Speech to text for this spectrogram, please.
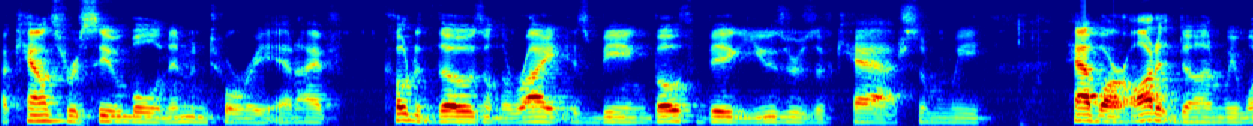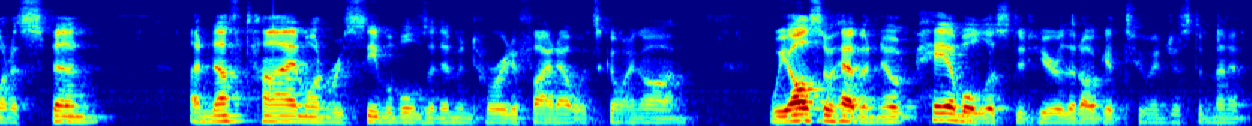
accounts receivable and inventory and I've coded those on the right as being both big users of cash. So when we have our audit done, we want to spend enough time on receivables and inventory to find out what's going on. We also have a note payable listed here that I'll get to in just a minute.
